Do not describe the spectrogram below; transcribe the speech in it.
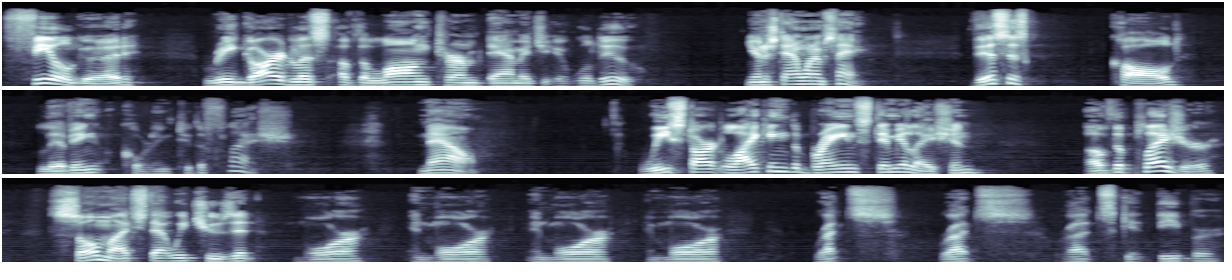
feel good, regardless of the long term damage it will do. You understand what I'm saying? This is called living according to the flesh. Now, we start liking the brain stimulation of the pleasure so much that we choose it more and more and more and more. Ruts, ruts, ruts get deeper.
